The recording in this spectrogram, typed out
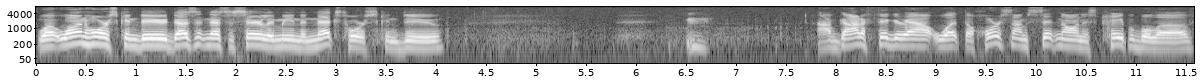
What one horse can do doesn't necessarily mean the next horse can do. I've got to figure out what the horse I'm sitting on is capable of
